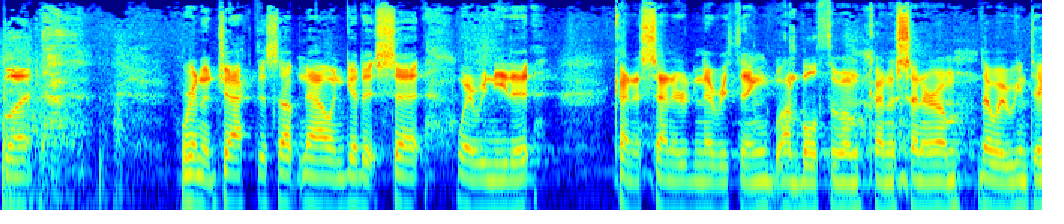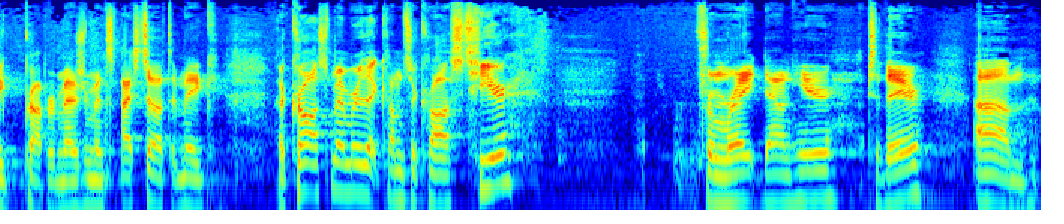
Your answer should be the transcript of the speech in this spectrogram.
but we're gonna jack this up now and get it set where we need it, kind of centered and everything on both of them, kind of center them. That way we can take proper measurements. I still have to make a cross member that comes across here, from right down here to there. Um,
